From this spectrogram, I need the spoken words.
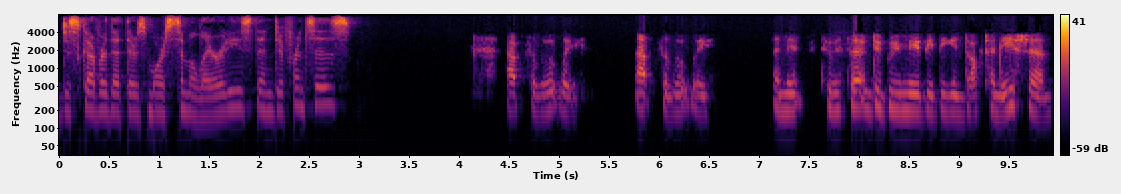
discover that there's more similarities than differences? Absolutely. Absolutely. And it's to a certain degree maybe the indoctrination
